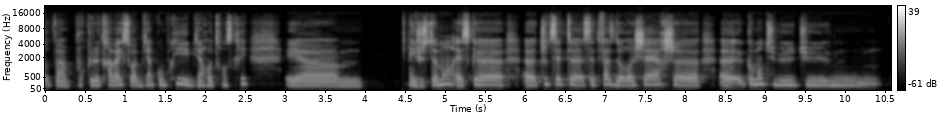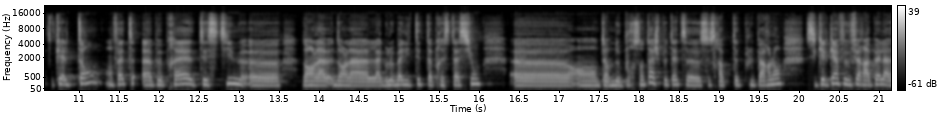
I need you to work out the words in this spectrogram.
enfin pour que le travail soit bien compris et bien retranscrit. Et euh, et justement, est-ce que euh, toute cette, cette phase de recherche, euh, euh comment tu, tu quel temps, en fait, à peu près, t'estimes euh, dans, la, dans la, la, globalité de ta prestation euh, en termes de pourcentage Peut-être, euh, ce sera peut-être plus parlant. Si quelqu'un veut faire appel à,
